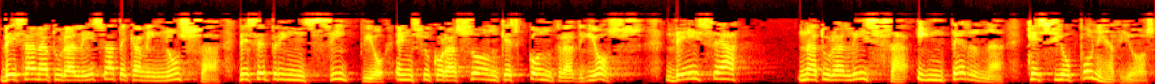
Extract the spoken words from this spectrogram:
de esa naturaleza pecaminosa, de ese principio en su corazón que es contra Dios, de esa naturaleza interna que se opone a Dios.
